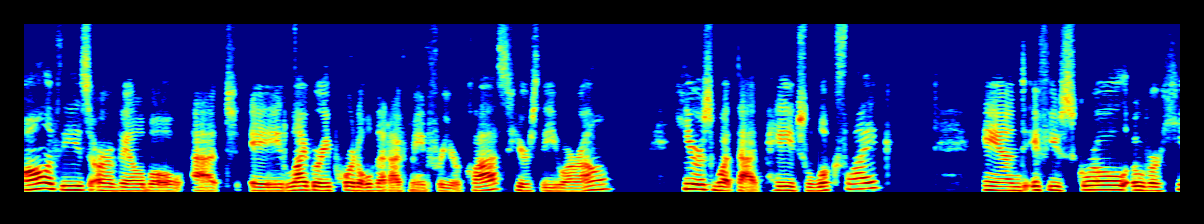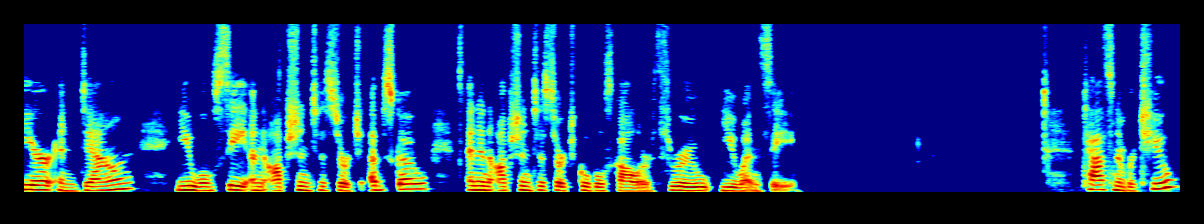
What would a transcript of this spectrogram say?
All of these are available at a library portal that I've made for your class. Here's the URL. Here's what that page looks like. And if you scroll over here and down, you will see an option to search EBSCO and an option to search Google Scholar through UNC. Task number two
